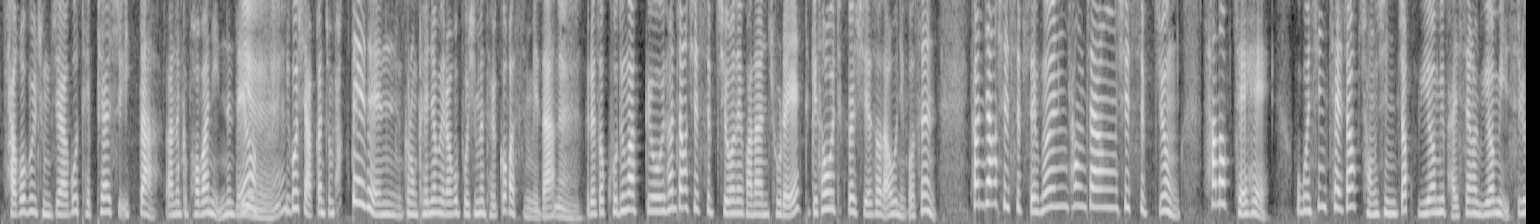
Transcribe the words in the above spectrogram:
작업을 중지하고 대피할 수 있다라는 그 법안이 있는데요. 예. 이것이 약간 좀 확대된 그런 개념이라고 보시면 될 것 같습니다. 네. 그래서 고등학교 현장 실습 지원에 관한 조례, 특히 서울특별시에서 나온 이것은 현장 실습생은 현장 실습 중 산업재해 혹은 신체적, 정신적 위험이 발생할 위험이 있을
